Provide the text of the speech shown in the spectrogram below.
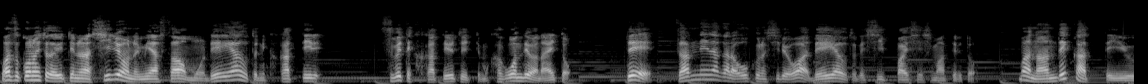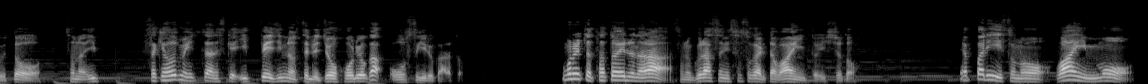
まずこの人が言ってるのは資料の見やすさはもうレイアウトにかかっている、すべてかかっていると言っても過言ではないと。で、残念ながら多くの資料はレイアウトで失敗してしまっていると。まあなんでかっていうと、その、先ほども言ってたんですけど、1ページに載せる情報量が多すぎるからと。この人例えるなら、そのグラスに注がれたワインと一緒と。やっぱりそのワインも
